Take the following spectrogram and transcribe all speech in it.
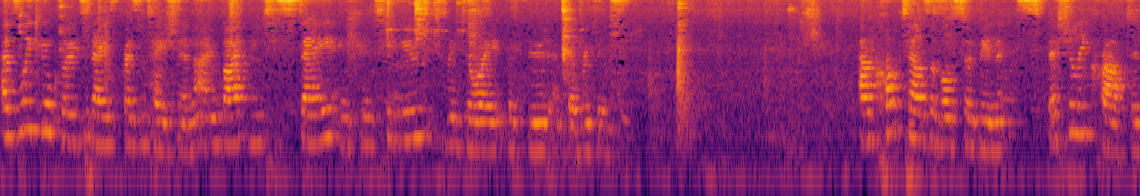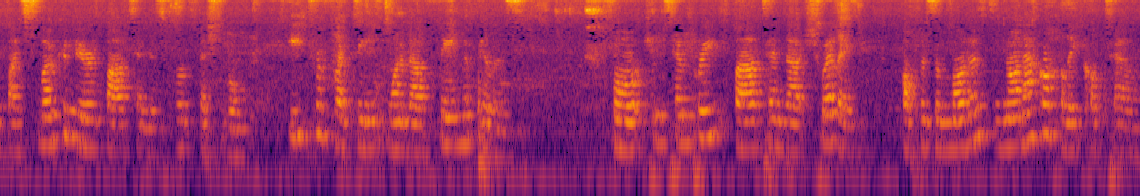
As we conclude today's presentation, I invite you to stay and continue to enjoy the food and beverages. Our cocktails have also been specially crafted by Smoke and Mirrors bartenders for the festival, each reflecting one of our theme pillars. For contemporary bartender Shuele offers a modern, non-alcoholic cocktail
